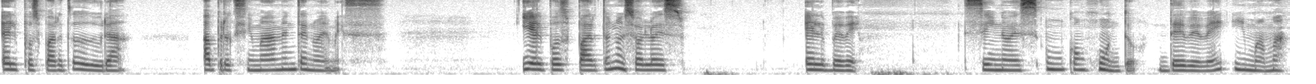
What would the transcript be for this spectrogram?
El posparto dura aproximadamente nueve meses. Y el posparto no solo es el bebé, sino es un conjunto de bebé y mamá.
